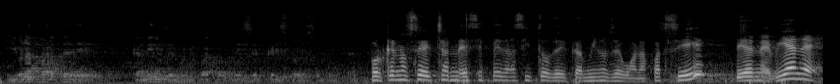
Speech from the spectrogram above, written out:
y una parte de Caminos de Guanajuato donde dice el Cristo de su montaña. ¿Por qué no se echan ese pedacito de Caminos de Guanajuato? ¿Sí? Viene, viene.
